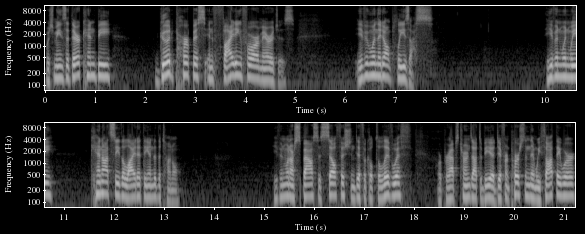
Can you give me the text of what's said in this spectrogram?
Which means that there can be good purpose in fighting for our marriages, even when they don't please us, even when we cannot see the light at the end of the tunnel, even when our spouse is selfish and difficult to live with or perhaps turns out to be a different person than we thought they were,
